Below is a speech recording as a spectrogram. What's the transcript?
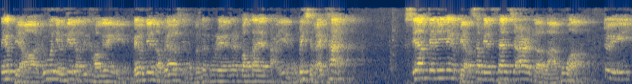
那个表啊，如果你有电脑就拷给你，没有电脑不要紧，我们的工作人员在帮大家打印。我们一起来看，实际上根据那个表上面三十二个栏目啊，对于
